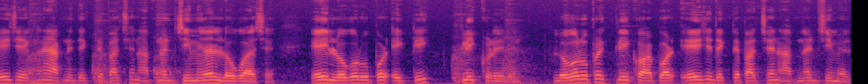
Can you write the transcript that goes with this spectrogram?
এই যে এখানে আপনি দেখতে পাচ্ছেন আপনার জিমেলের লোগো আছে। এই লোগোর উপর একটি ক্লিক করে দেবেন। লোগোর উপর ক্লিক করার পর এই যে দেখতে পাচ্ছেন আপনার জিমেল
